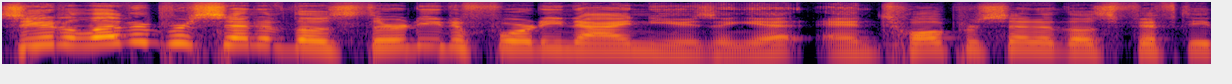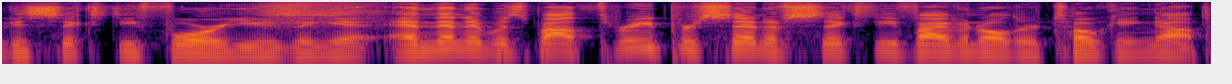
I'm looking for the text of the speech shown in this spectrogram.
So you had 11% of those 30 to 49 using it, and 12% of those 50 to 64 using it, and then it was about 3% of 65 and older toking up.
